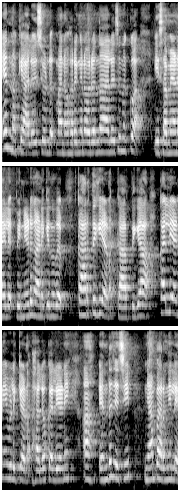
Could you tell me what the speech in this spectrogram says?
എന്നൊക്കെ ആലോചിച്ചുകൊണ്ട് മനോഹർ ഇങ്ങനെ ഓരോന്ന് ആലോചിച്ച് നിൽക്കുക ഈ സമയമാണെങ്കിൽ പിന്നീട് കാണിക്കുന്നത് കാർത്തികയാണ്. കാർത്തിക കല്യാണിയെ വിളിക്കുകയാണ്. ഹലോ കല്യാണി. ആ എന്താ ചേച്ചി? ഞാൻ പറഞ്ഞില്ലേ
